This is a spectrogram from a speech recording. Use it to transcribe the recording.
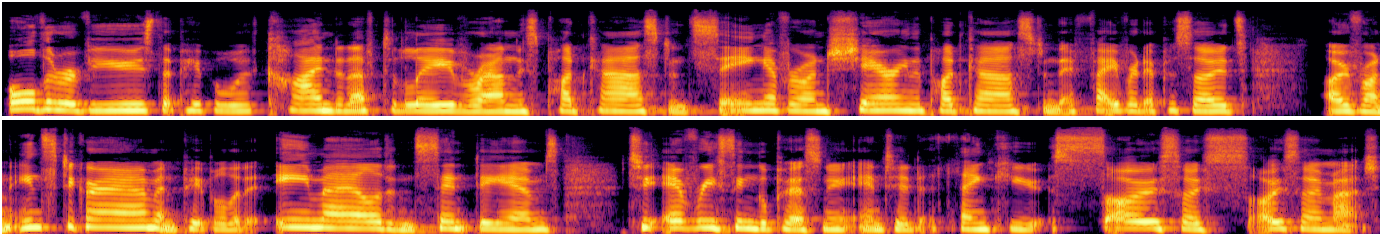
all the reviews that people were kind enough to leave around this podcast and seeing everyone sharing the podcast and their favorite episodes over on Instagram and people that emailed and sent DMs to every single person who entered. Thank you so, so, so, so much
